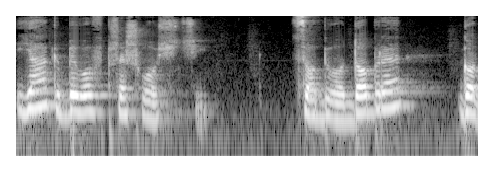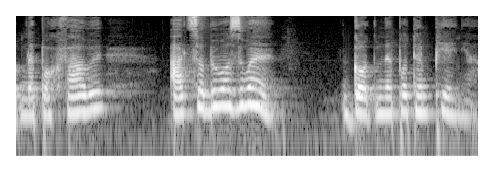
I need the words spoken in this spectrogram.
jak było w przeszłości, co było dobre, godne pochwały, a co było złe, godne potępienia.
